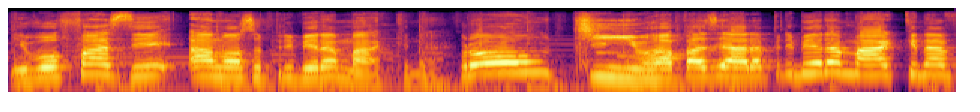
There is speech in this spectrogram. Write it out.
e vou fazer a nossa primeira máquina. Prontinho, rapaziada. Primeira máquina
